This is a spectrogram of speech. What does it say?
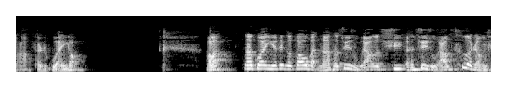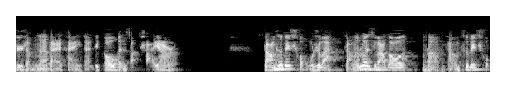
啊，它是官药。好了。那关于这个高本呢，它最主要的区呃最主要的特征是什么呢？大家看一看这高本长啥样啊？长得特别丑是吧？长得乱七八糟的啊，长得特别丑。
